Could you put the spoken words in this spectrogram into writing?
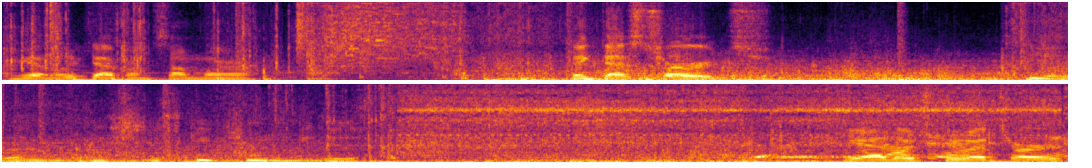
I'm getting looked at from somewhere. I think that's church. Yeah, they, they just keep shooting me, dude. Yeah, there's two at church.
